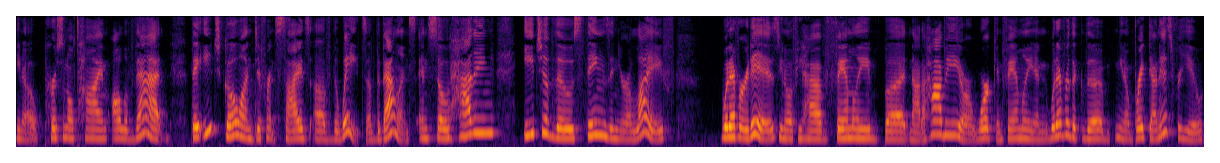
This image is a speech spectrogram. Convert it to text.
you know, personal time, all of that, they each go on different sides of the weights, of the balance. And so having each of those things in your life whatever it is, you know, if you have family but not a hobby or work and family and whatever the the you know breakdown is for you,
